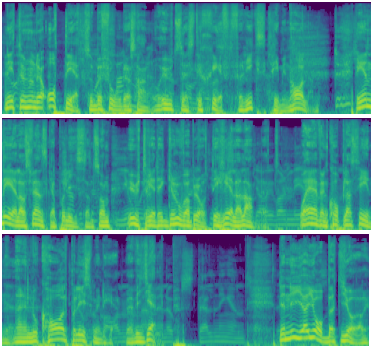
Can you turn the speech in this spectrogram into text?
1981 så befordras han och utses till chef för Rikskriminalen. Det är en del av svenska polisen som utreder grova brott i hela landet och även kopplas in när en lokal polismyndighet behöver hjälp. Det nya jobbet gör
